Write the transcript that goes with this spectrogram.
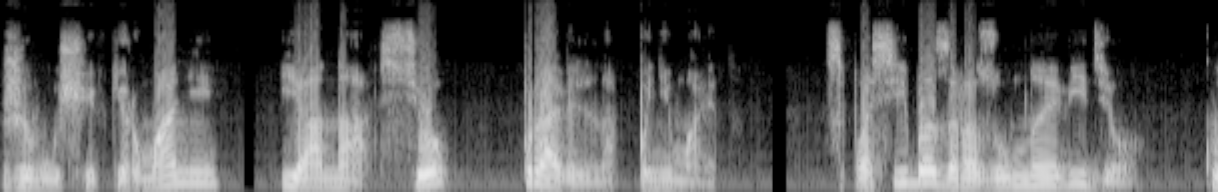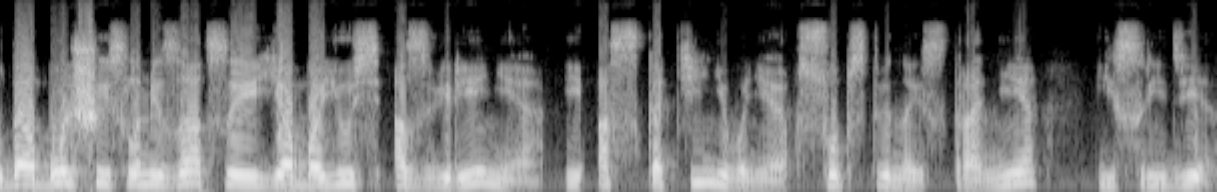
живущей в Германии, и она все правильно понимает. Спасибо за разумное видео. Куда больше исламизации я боюсь озверения и оскотинивания в собственной стране и среде.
